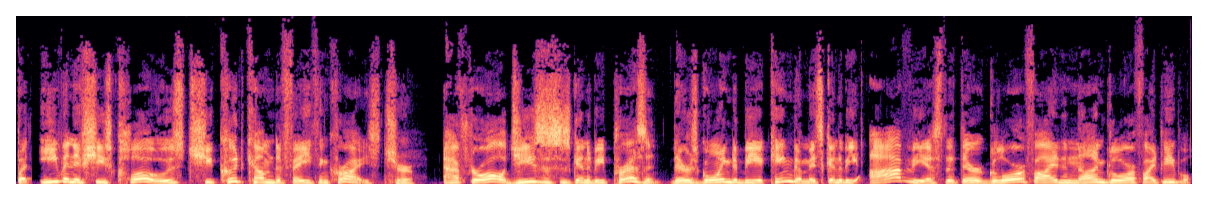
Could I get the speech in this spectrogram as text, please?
But even if she's closed, she could come to faith in Christ. Sure. After all, Jesus is going to be present. There's going to be a kingdom. It's going to be obvious that there are glorified and non glorified people.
